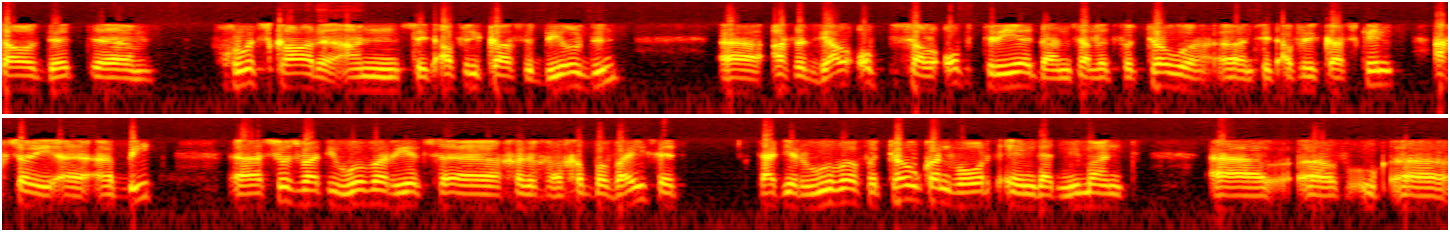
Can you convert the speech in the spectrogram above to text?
sal dit ehm um, groot skade aan Suid-Afrika se beeld doen. Uh as dit wel op sal optree, dan sal dit vertroue uh, in Suid-Afrika skend. Ag sorry, uh, uh bied uh soos wat die howe reeds uh ge, ge bewys het dat die howe vertrou kan word en dat niemand uh uh, uh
